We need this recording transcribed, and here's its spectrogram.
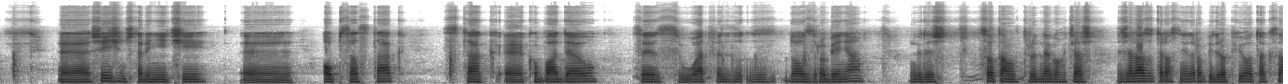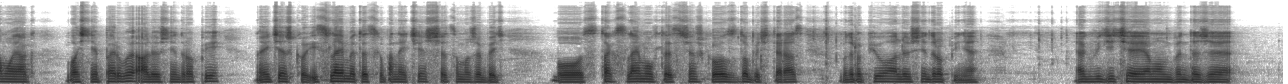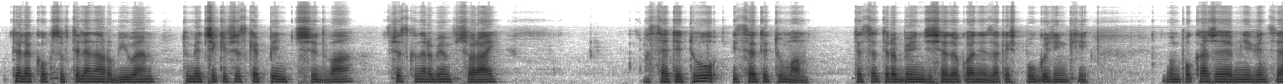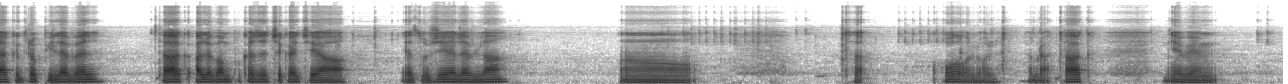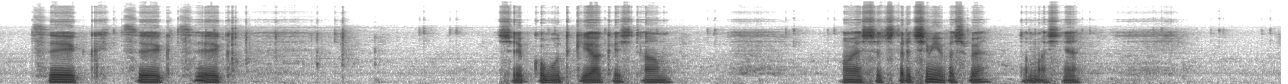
E, 64 nici, e, opsa stack, stack e, kowadeł, co jest łatwe do, do zrobienia, gdyż co tam trudnego, chociaż żelazo teraz nie dropi, dropiło tak samo jak właśnie perły, ale już nie dropi, no i ciężko, i slime to jest chyba najcięższe co może być, bo stack slime'ów to jest ciężko zdobyć teraz, bo dropiło, ale już nie dropi, nie? Jak widzicie, ja mam w Enderze tyle koksów, tyle narobiłem. Tu mieczyki wszystkie 5, 3, 2. Wszystko narobiłem wczoraj. Sety tu i sety tu mam. Te sety robiłem dzisiaj dokładnie za jakieś pół godzinki. Wam pokażę mniej więcej jak dropi level. Tak, ale wam pokażę, czekajcie, ja, ja zużyję levela. Ta, o lol, dobra, tak. Nie wiem. Cyk, cyk, cyk. Szybko budki jakieś tam. O, jeszcze 4 trzy mi weszły. To właśnie.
